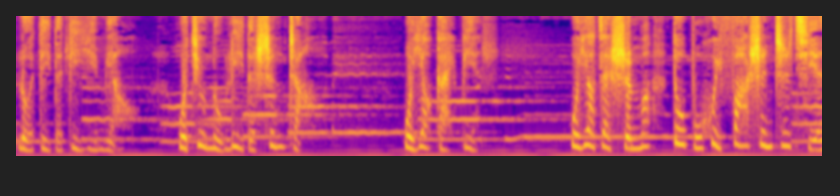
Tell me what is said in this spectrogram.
落地的第一秒，我就努力的生长。我要改变，我要在什么都不会发生之前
